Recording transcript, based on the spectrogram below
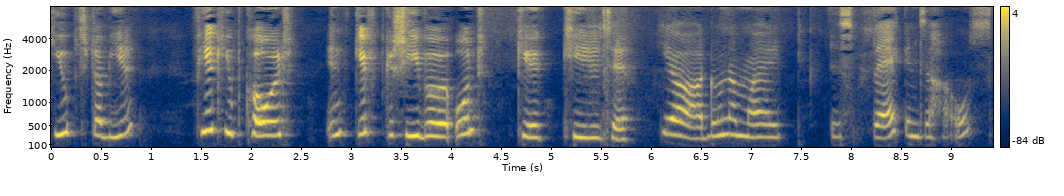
Cubes stabil. Vier Cube Cold. Ins Giftgeschiebe und gekillte. Ja, Dynamite is back in the house.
